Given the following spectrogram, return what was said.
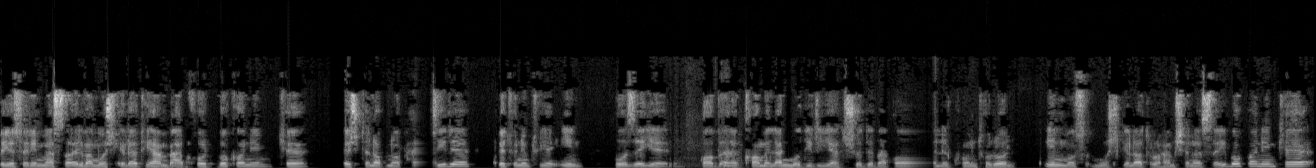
به یه سری مسائل و مشکلاتی هم برخورد بکنیم که اجتناب ناپذیره. بتونیم توی این حوزه کاملا مدیریت شده و قابل کنترل این مشکلات رو هم شناسایی بکنیم که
